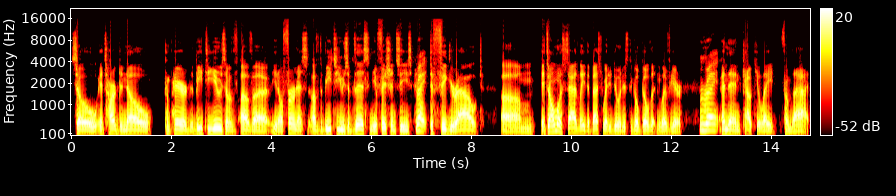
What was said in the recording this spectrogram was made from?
So it's hard to know compared the BTUs of, of a you know furnace of the BTUs of this and the efficiencies Right. to figure out. Um, it's almost sadly the best way to do it is to go build it and live here Right. and then calculate from that.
